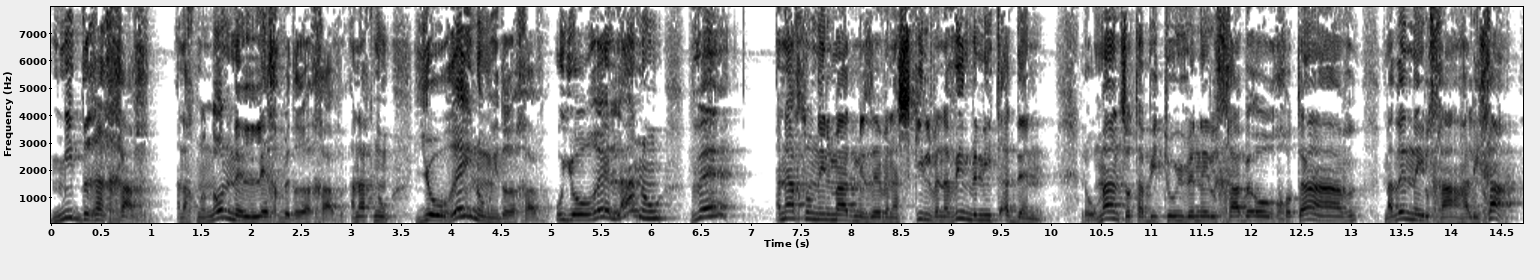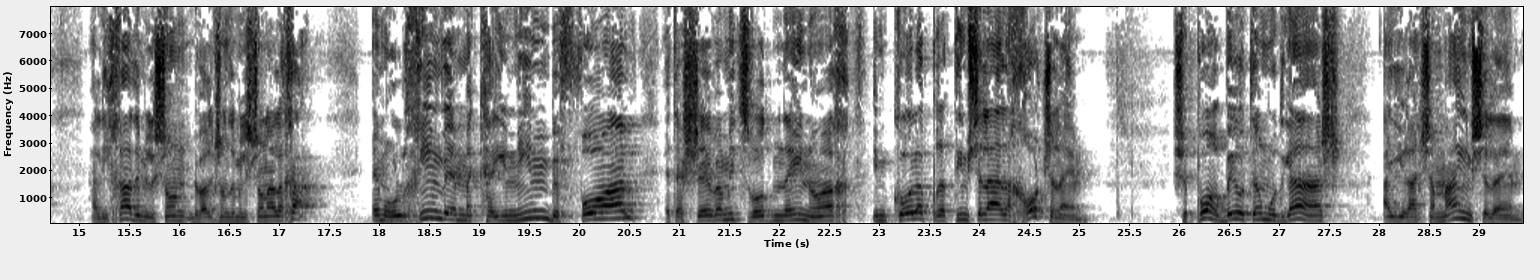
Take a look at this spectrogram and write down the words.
מדרכיו. אנחנו לא נלך בדרכיו, אנחנו יורנו מדרכיו. הוא יורה לנו ואנחנו נלמד מזה ונשכיל ונבין ונתעדן. לעומת זאת הביטוי ונלכה באורחותיו, מה זה נלכה? הליכה. הליכה זה מלשון, דבר ראשון זה מלשון הלכה. הם הולכים והם מקיימים בפועל את השבע מצוות בני נוח עם כל הפרטים של ההלכות שלהם. שפה הרבה יותר מודגש היראת שמיים שלהם,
